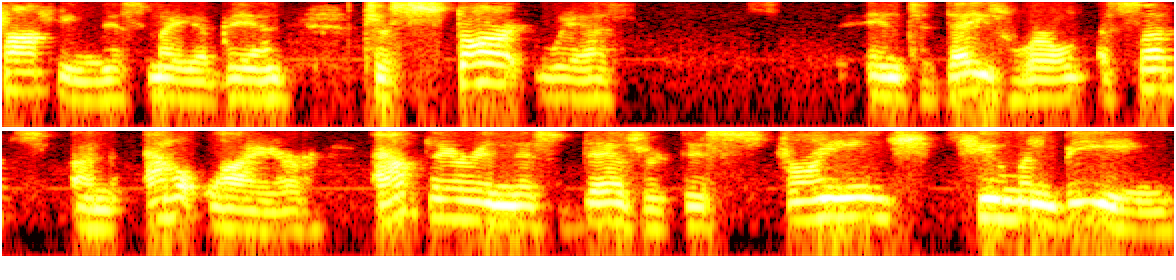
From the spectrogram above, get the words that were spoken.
shocking this may have been to start with in today's world such an outlier out there in this desert, this strange human being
